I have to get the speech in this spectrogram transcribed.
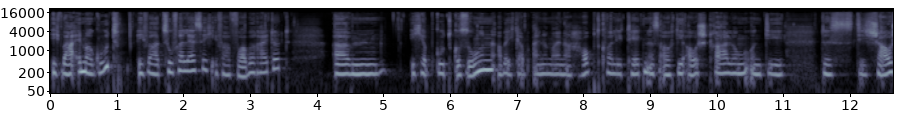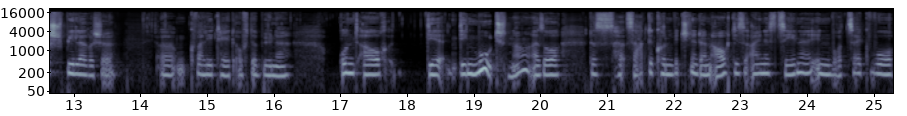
ich war immer gut, ich war zuverlässig, ich war vorbereitet. Ähm, ich habe gut gesungen, aber ich glaube, eine meiner Hauptqualitäten ist auch die Ausstrahlung und die, das, die schauspielerische äh, Qualität auf der Bühne und auch die, den Mut. Ne? Also das sagte Konvitschne dann auch, diese eine Szene in Wozzeck, wo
